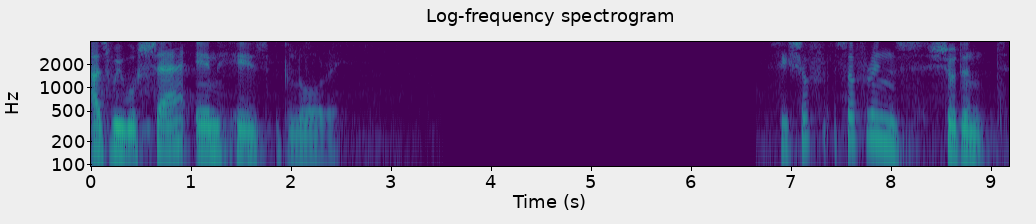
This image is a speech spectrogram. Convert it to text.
as we will share in his glory. See, sufferings shouldn't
